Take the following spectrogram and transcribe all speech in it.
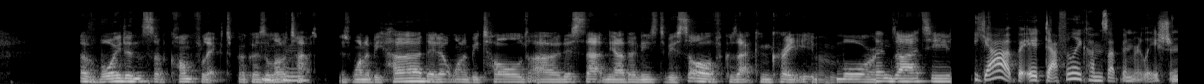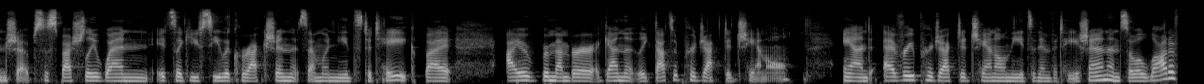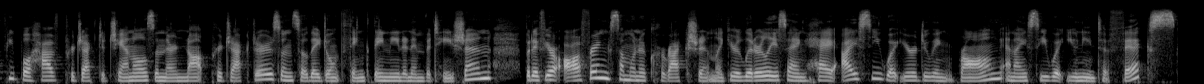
avoidance of conflict because mm-hmm. a lot of mm-hmm. times just want to be heard. They don't want to be told oh this that and the other needs to be solved because that can create even more anxiety. Yeah, but it definitely comes up in relationships, especially when it's like you see the correction that someone needs to take, but I remember again that like that's a projected channel and every projected channel needs an invitation. And so a lot of people have projected channels and they're not projectors. And so they don't think they need an invitation. But if you're offering someone a correction, like you're literally saying, Hey, I see what you're doing wrong and I see what you need to fix,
